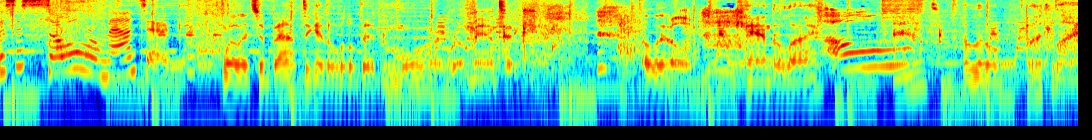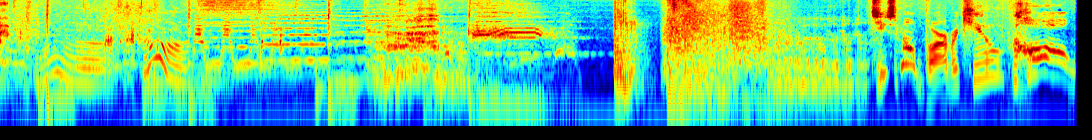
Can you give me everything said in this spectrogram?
This is so romantic. Well, it's about to get a little bit more romantic. A little candlelight Oh. and a little Bud Light. Hmm. Hmm. Oh. Do you smell barbecue? Oh!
